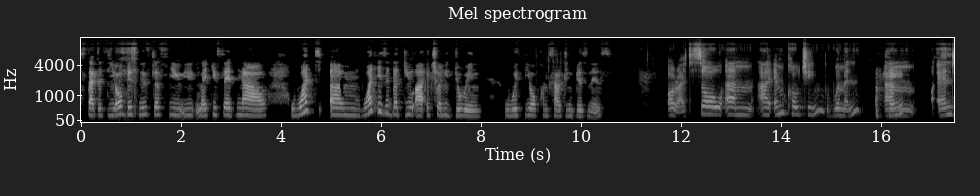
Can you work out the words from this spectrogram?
started your business just you, you like you said now. What um what is it that you are actually doing with your consulting business? All right. So um, I am coaching women Okay. um, and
